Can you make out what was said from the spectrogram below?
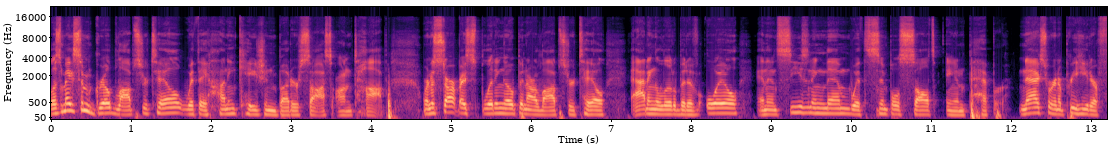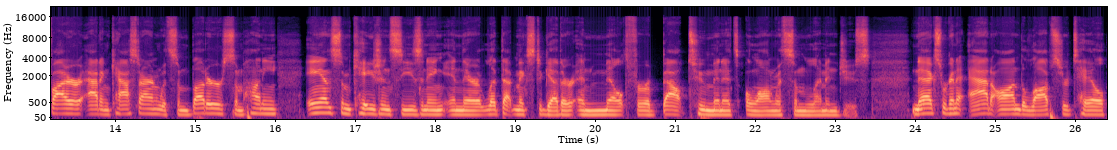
Let's make some grilled lobster tail with a honey Cajun butter sauce on top. We're going to start by splitting open our lobster tail, adding a little bit of oil, and then seasoning them with simple salt and pepper. Next, we're going to preheat our fire, adding cast iron with some butter, some honey, and some Cajun seasoning in there. Let that mix together and melt for about two minutes along with some lemon juice. Next, we're going to add on the lobster tail,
